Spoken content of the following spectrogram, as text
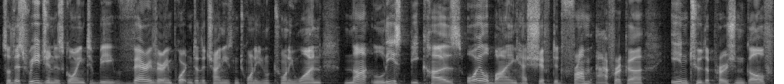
So, this region is going to be very, very important to the Chinese in 2021, not least because oil buying has shifted from Africa into the Persian Gulf.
